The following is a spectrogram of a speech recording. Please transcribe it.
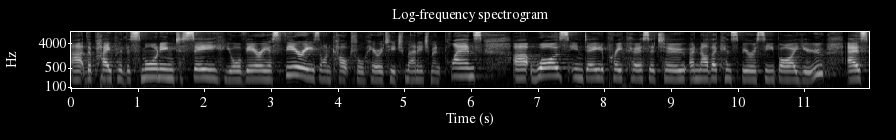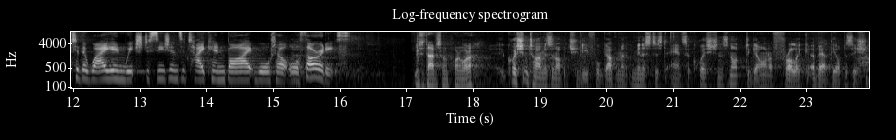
uh, the paper this morning to see your various theories on cultural heritage management plans uh, was indeed a precursor to another conspiracy by you as to the way in which decisions are taken by water authorities. Mr Davis on the point of order. Question time is an opportunity for government ministers to answer questions, not to go on a frolic about the opposition.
